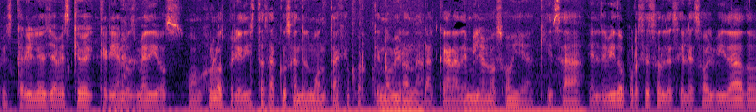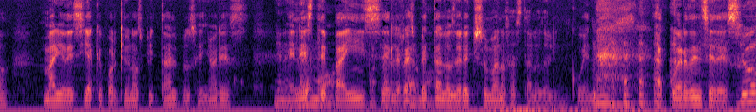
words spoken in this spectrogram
Pues Cariles, ya ves que querían los medios, o mejor los periodistas acusan de un montaje porque no vieron a la cara de Emilio Lozoya. Quizá el debido proceso se les ha olvidado. Mario decía que porque un hospital, pues señores, En este país o se le respetan los derechos humanos hasta los delincuentes. Acuérdense de eso. Yo,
